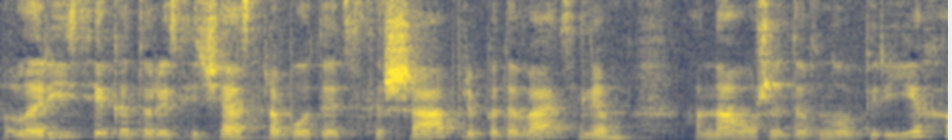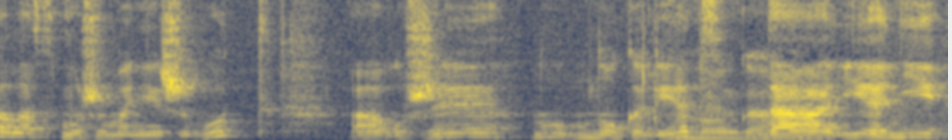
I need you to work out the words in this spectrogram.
да. Ларисе, которая сейчас работает в США преподавателем. Она уже давно переехала, с мужем они живут а, уже ну, много лет. Много. Да, и они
